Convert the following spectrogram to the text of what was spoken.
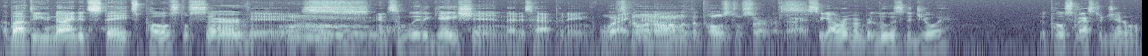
about the United States Postal Service Ooh. and some litigation that is happening. What's right going now. on with the postal service? All right, so y'all remember Louis DeJoy, the Postmaster General,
